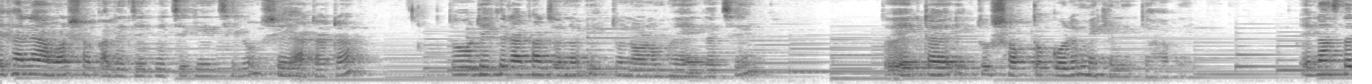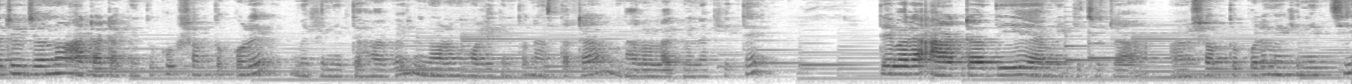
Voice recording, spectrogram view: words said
এখানে আমার সকালে যে বেঁচে গিয়েছিল সেই আটাটা। তো ঢেকে রাখার জন্য একটু নরম হয়ে গেছে। তো এটা একটু শক্ত করে মেখে নিতে হবে। এই নাস্তাটির জন্য আটাটা কিন্তু খুব শক্ত করে মেখে নিতে হবে। নরম হলে কিন্তু নাস্তাটা ভালো লাগবে না খেতে। তো এবারে আটা দিয়ে আমি কিছুটা শক্ত করে মেখে নিচ্ছি।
